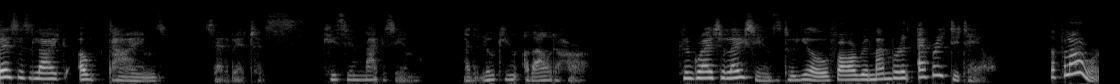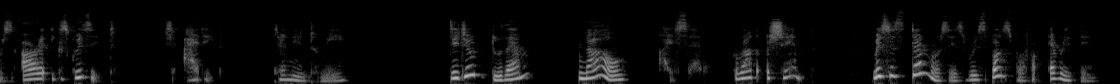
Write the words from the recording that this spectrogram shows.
This is like old times, said Beatrice, kissing Maxim and looking about her. Congratulations to you for remembering every detail. The flowers are exquisite, she added, turning to me. Did you do them? No, I said, rather ashamed. Mrs. Danvers is responsible for everything.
